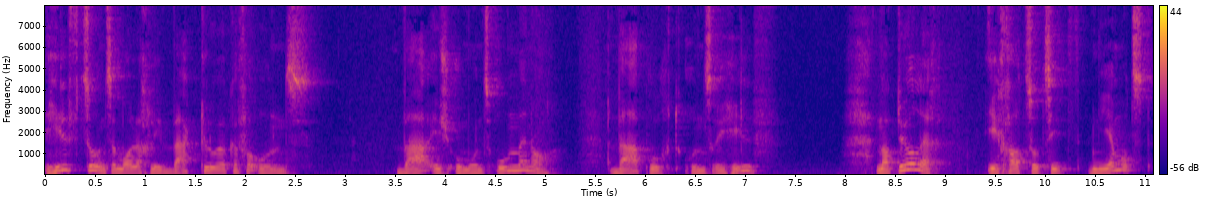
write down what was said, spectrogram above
hilft es uns einmal ein bisschen wegschauen von uns. Wer ist um uns herum noch? Wer braucht unsere Hilfe? Natürlich, ich kann zurzeit niemand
